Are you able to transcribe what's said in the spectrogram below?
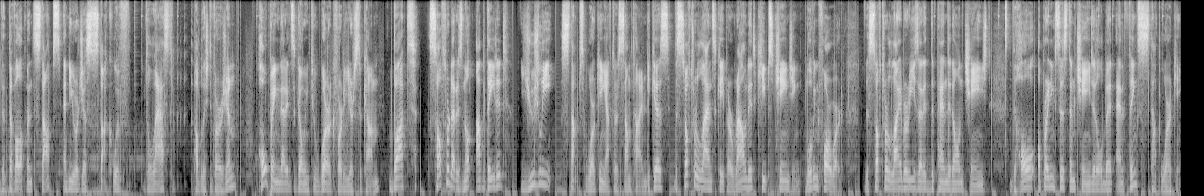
the development stops and you're just stuck with the last published version, hoping that it's going to work for the years to come. But software that is not updated usually stops working after some time because the software landscape around it keeps changing, moving forward. The software libraries that it depended on changed, the whole operating system changed a little bit, and things stop working.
